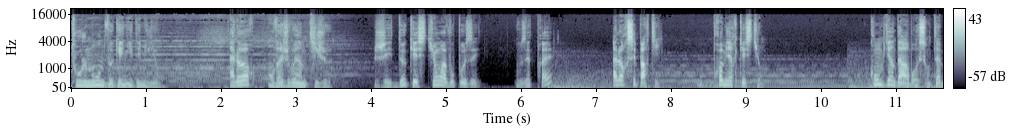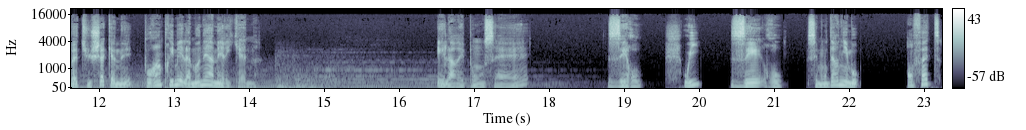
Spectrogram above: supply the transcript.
tout le monde veut gagner des millions. Alors, on va jouer un petit jeu. J'ai deux questions à vous poser. Vous êtes prêts? Alors c'est parti. Première question. Combien d'arbres sont abattus chaque année pour imprimer la monnaie américaine? Et la réponse est... Zéro. Oui, zéro. C'est mon dernier mot. En fait,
